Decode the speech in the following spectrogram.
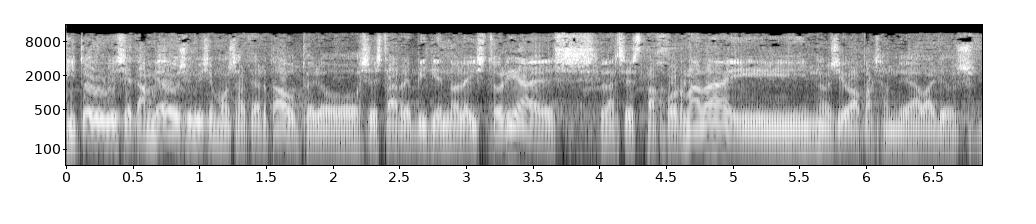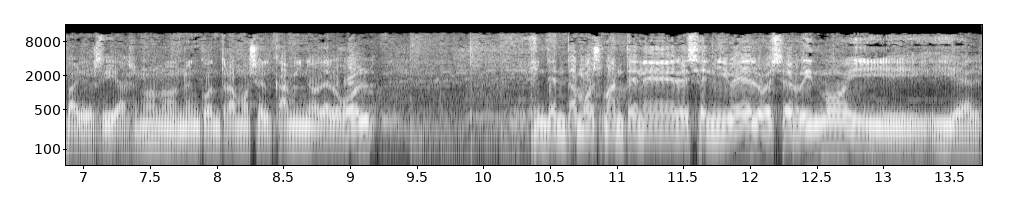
Y todo hubiese cambiado si hubiésemos acertado, pero se está repitiendo la historia, es la sexta jornada y nos lleva pasando ya varios, varios días. ¿no? No, no encontramos el camino del gol intentamos mantener ese nivel o ese ritmo y, y el,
